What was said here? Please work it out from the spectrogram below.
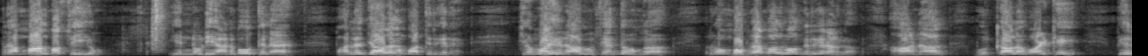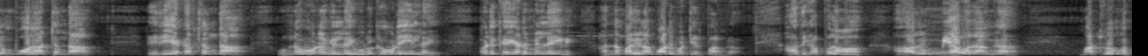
பிரமாதமாக செய்யும். என்னுடைய அனுபவத்தில் பல ஜாதகம் பார்த்துருக்கிறேன். செவ்வாய் ராகும் சேர்ந்தவங்க ரொம்ப பிரமாதமாக வந்திருக்கிறாங்க. ஆனால் முற்கால வாழ்க்கை பெரும் போராட்டம்தான். பெரிய கஷ்டம்தான். உண்ண உணவில்லை உடுக்க உடையில்லை படுக்க இடமில்லைன்னு அந்த மாதிரிலாம் பாடுபட்டிருப்பாங்க. அதுக்கப்புறம் அருமையாக வராங்க. மற்றவங்க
